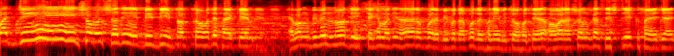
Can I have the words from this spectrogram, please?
বাহ্যিক বৃদ্ধি প্রাপ্ত হতে থাকে এবং বিভিন্ন দিক থেকে মদিনার উপরে বিপদ আপদ ঘনীভূত হতে হওয়ার আশঙ্কা সৃষ্টি হয়ে যায়।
